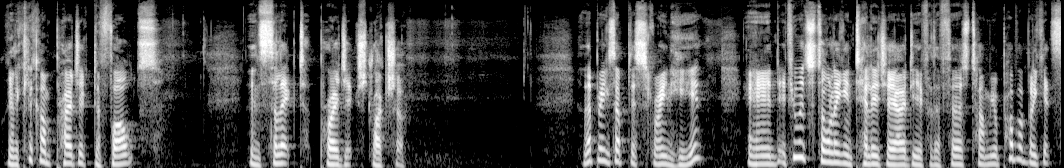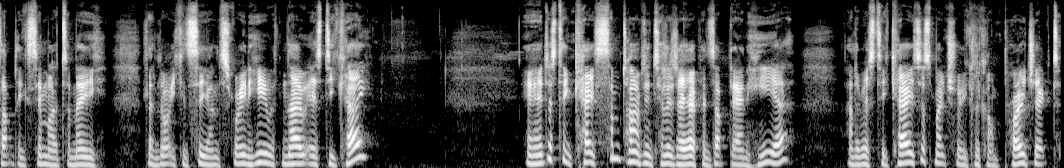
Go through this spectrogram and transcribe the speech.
we're going to click on Project Defaults, and select Project Structure. And that brings up this screen here. And if you're installing IntelliJ IDEA for the first time, you'll probably get something similar to me than what you can see on screen here with no SDK. And just in case, sometimes IntelliJ opens up down here under SDKs, just make sure you click on Project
